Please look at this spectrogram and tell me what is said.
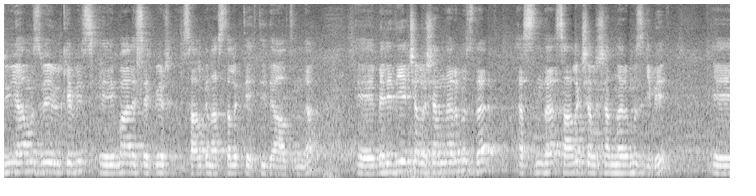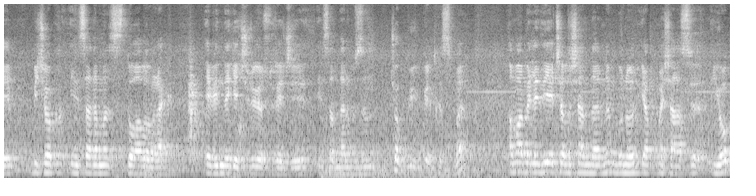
dünyamız ve ülkemiz e, maalesef bir salgın hastalık tehdidi altında. E, belediye çalışanlarımız da aslında sağlık çalışanlarımız gibi e, birçok insanımız doğal olarak evinde geçiriyor süreci, insanlarımızın çok büyük bir kısmı. Ama belediye çalışanlarının bunu yapma şansı yok.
